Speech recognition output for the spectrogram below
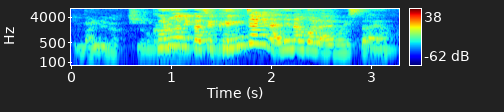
좀 난리 났죠. 그러니까 제가 굉장히 난리 난 걸로 알고 있어요. 음,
